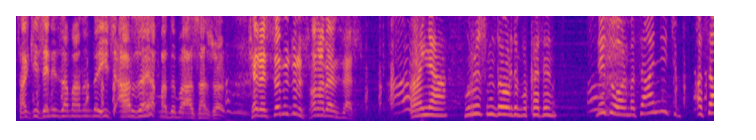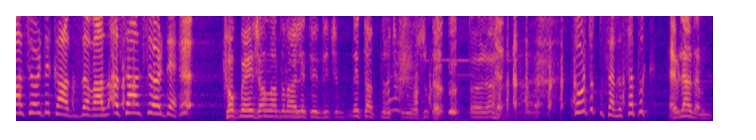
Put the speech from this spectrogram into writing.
Sanki senin zamanında hiç arıza yapmadı bu asansör. Kereste müdürü sana benzer. Ayla horoz mu doğurdu bu kadın? Ne doğurması anneciğim? Asansörde kaldı zavallı asansörde. Çok mu heyecanlandın Aile teyzeciğim? Ne tatlı hıçkırıyorsun. Öyle. Sorduk mu sana sapık? Evladım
